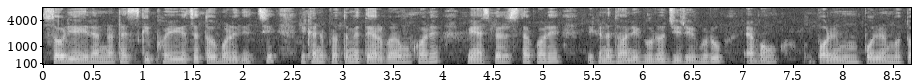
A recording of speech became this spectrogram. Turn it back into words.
সরি এই রান্নাটা স্কিপ হয়ে গেছে, তো বলে দিচ্ছি, এখানে প্রথমে তেল গরম করে, পেঁয়াজ বেরেস্তা করে, এখানে ধনে গুঁড়ো, জিরে গুঁড়ো এবং পরিমাণ মতো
